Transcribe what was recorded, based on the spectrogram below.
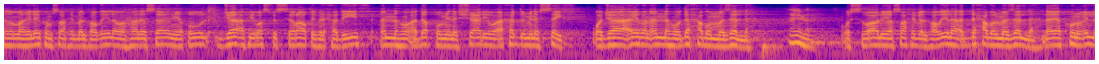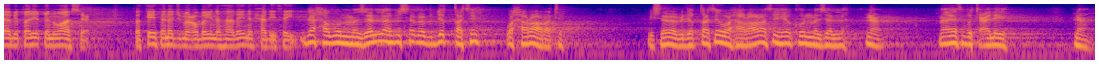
أحسن الله إليكم صاحب الفضيلة وهذا سائل يقول جاء في وصف الصراط في الحديث أنه أدق من الشعر وأحد من السيف وجاء أيضا أنه دحض مزلة. أي نعم. والسؤال يا صاحب الفضيلة الدحض المزلة لا يكون إلا بطريق واسع فكيف نجمع بين هذين الحديثين؟ دحض مزلة بسبب دقته وحرارته. بسبب دقته وحرارته يكون مزلة. نعم. ما يثبت عليه. نعم.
